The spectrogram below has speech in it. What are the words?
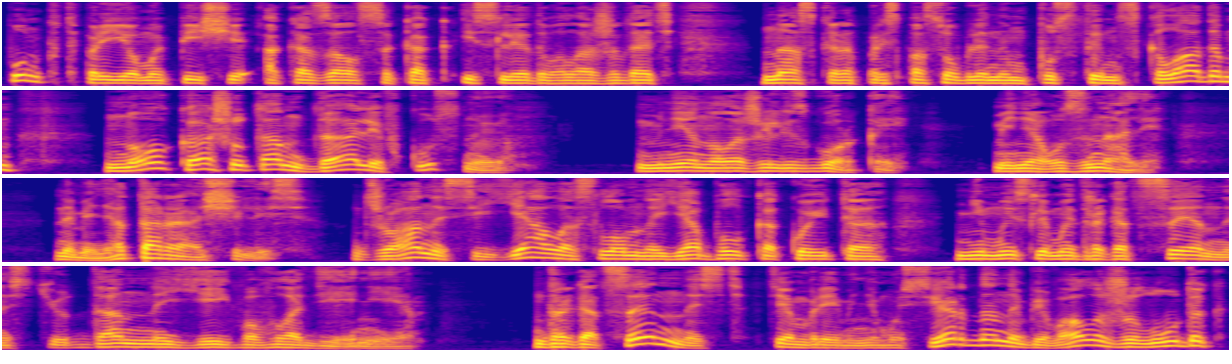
Пункт приема пищи оказался, как и следовало ожидать, наскоро приспособленным пустым складом, но кашу там дали вкусную. Мне наложили с горкой. Меня узнали. На меня таращились. Джоанна сияла, словно я был какой-то немыслимой драгоценностью, данной ей во владение. Драгоценность тем временем усердно набивала желудок,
